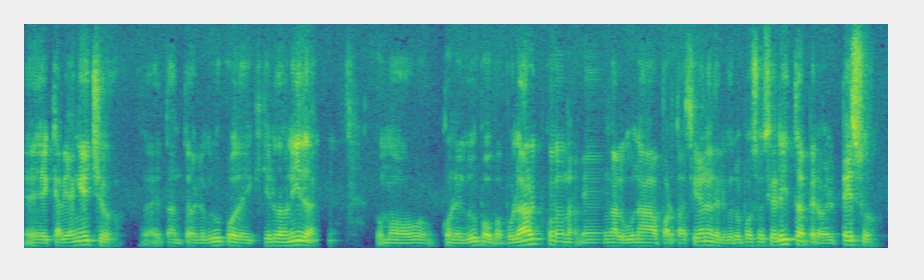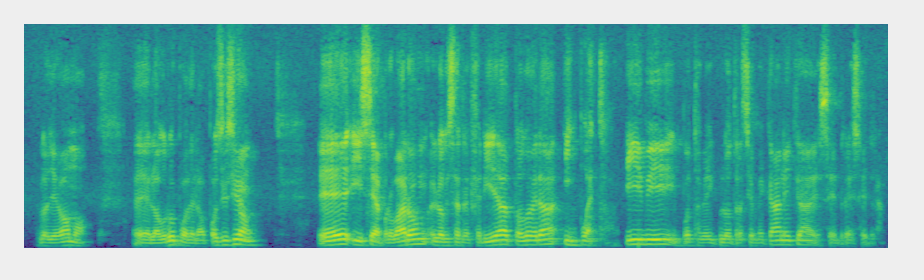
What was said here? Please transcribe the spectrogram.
eh, que habían hecho eh, tanto el grupo de Izquierda Unida como con el Grupo Popular, con también algunas aportaciones del Grupo Socialista, pero el peso lo llevamos eh, los grupos de la oposición. Eh, y se aprobaron lo que se refería, todo era impuestos, IBI, impuestos a vehículos de tracción mecánica, etcétera, etcétera,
